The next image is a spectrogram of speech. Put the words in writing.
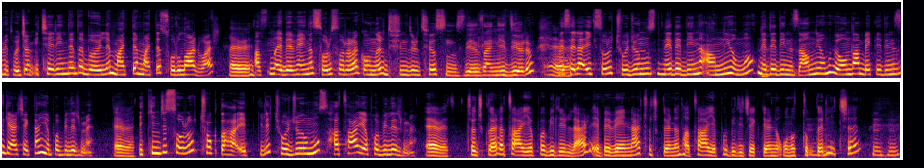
Evet hocam içeriğinde de böyle madde madde sorular var. Evet. Aslında ebeveyne soru sorarak onları düşündürtüyorsunuz diye zannediyorum. Evet. Mesela ilk soru çocuğunuz ne dediğini anlıyor mu? Ne dediğinizi anlıyor mu ve ondan beklediğinizi gerçekten yapabilir mi? Evet. İkinci soru çok daha etkili. Çocuğumuz hata yapabilir mi? Evet. Çocuklar hata yapabilirler. Ebeveynler çocuklarının hata yapabileceklerini unuttukları için Hı hı.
